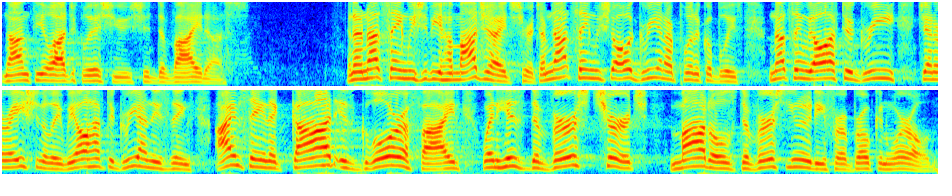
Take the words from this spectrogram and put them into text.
non theological issues should divide us. And I'm not saying we should be a homogenized church. I'm not saying we should all agree on our political beliefs. I'm not saying we all have to agree generationally. We all have to agree on these things. I'm saying that God is glorified when his diverse church models diverse unity for a broken world.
